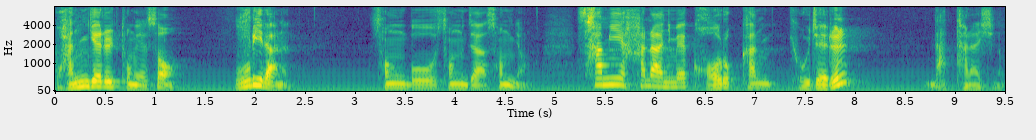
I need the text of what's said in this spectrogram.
관계를 통해서 우리라는 성부, 성자, 성령 삼위 하나님의 거룩한 교제를 나타내시는.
